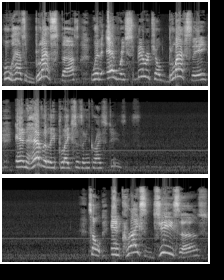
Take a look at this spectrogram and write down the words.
who has blessed us with every spiritual blessing in heavenly places in Christ Jesus. So in Christ Jesus,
